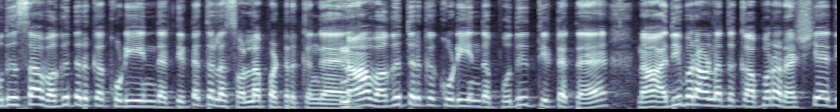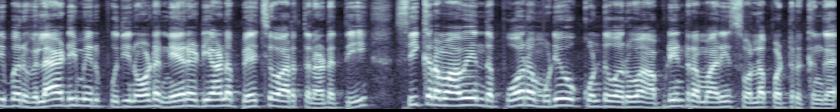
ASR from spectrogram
புதுசாக வகுத்திருக்கக்கூடிய இந்த திட்டத்தில் சொல்லப்பட்டிருக்குங்க. நான் வகுத்திருக்கக்கூடிய இந்த புது திட்டத்தை நான் அதிபரானதுக்கு அப்புறம் ரஷ்ய அதிபர் விளாடிமிர் புதினோட நேரடியான பேச்சுவார்த்தை நடத்தி சீக்கிரமாகவே இந்த போரை முடிவு கொண்டு வருவேன் அப்படின்ற மாதிரி சொல்லப்பட்டிருக்குங்க.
